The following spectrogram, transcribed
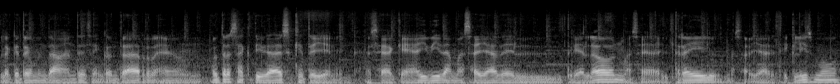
lo que te comentaba antes, encontrar em, otras actividades que te llenen. O sea, que hay vida más allá del triatlón, más allá del trail, más allá del ciclismo,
